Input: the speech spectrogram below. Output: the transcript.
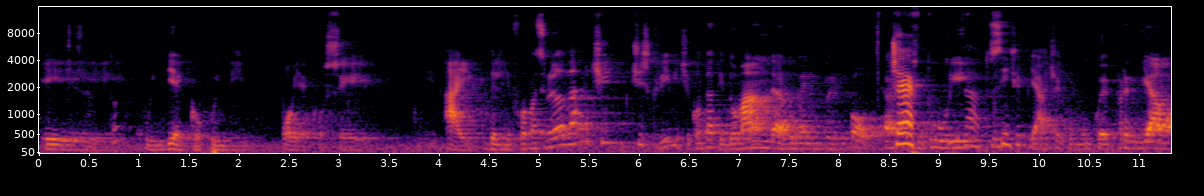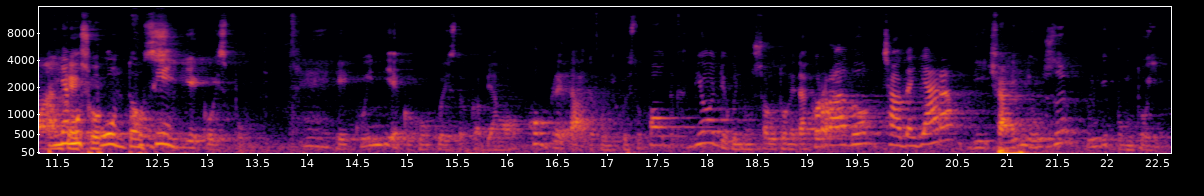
e quindi ecco, quindi poi ecco, se hai delle informazioni da darci, ci scrivi, ci contatti domande, argomenti per il podcast certo, futuri, esatto, sì. ci piace comunque, prendiamo anche Andiamo ecco, spunto, consigli sì. e coi spunti. E quindi ecco con questo abbiamo completato quindi questo podcast di oggi, quindi un salutone da Corrado. Ciao da Chiara. Di Channel News, quindi punto it.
